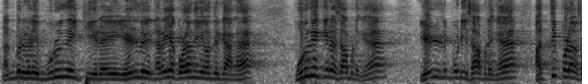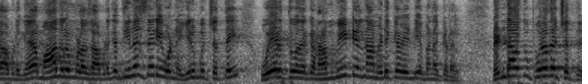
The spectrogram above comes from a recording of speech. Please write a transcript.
நண்பர்களை முருங்கைக்கீரை எள்ளு நிறைய குழந்தைங்க வந்திருக்காங்க. முருங்கைக்கீரை சாப்பிடுங்க எள்ளு பொடி சாப்பிடுங்க அத்திப்பழம் சாப்பிடுங்க மாதுளம்பழம் சாப்பிடுங்க. தினசரி ஒன்று இரும்பு சத்தை உயர்த்துவதற்கான நம் வீட்டில் நாம் எடுக்க வேண்டிய மெனக்கடல். ரெண்டாவது புரதச்சத்து.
